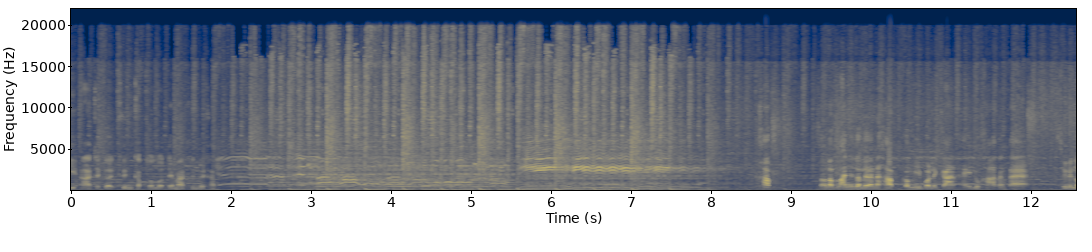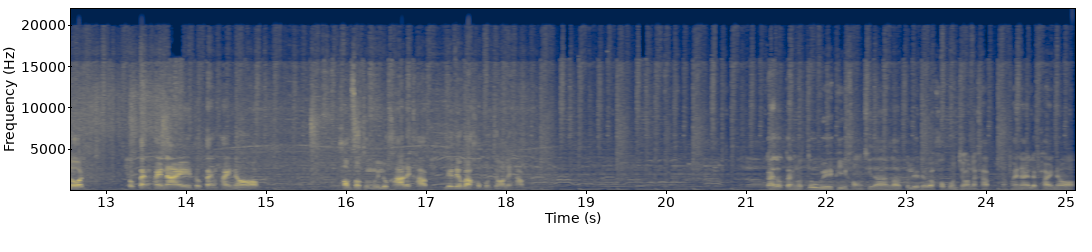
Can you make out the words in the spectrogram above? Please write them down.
ที่อาจจะเกิดขึ้นกับตัวรถได้มากขึ้นด้วยครับครับสำหรับร้านยนต์เจริญนะครับ ก็มีบริการให้ลูกค้าตั้งแต่ซื้อรถ ตกแต่งภายใน ตกแต่งภายนอก พร้อมส่งถึงมือลูกค้าเลยครับ เรียกได้ว่าครบวงจรเลยครับ การตกแต่งรถตู้ VIP ของที่ร้านเราก็เรียกได้ว่าครบวงจรแล้วครับทั้งภายในและภายนอก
